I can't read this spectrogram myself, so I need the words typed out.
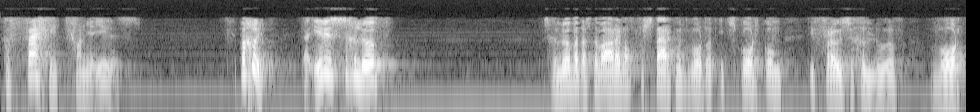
geveg het van Jairus. Maar goed, Jairus se geloof is geloof wat as te ware nog versterk moet word wat iets kort kom, die vrou se geloof word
